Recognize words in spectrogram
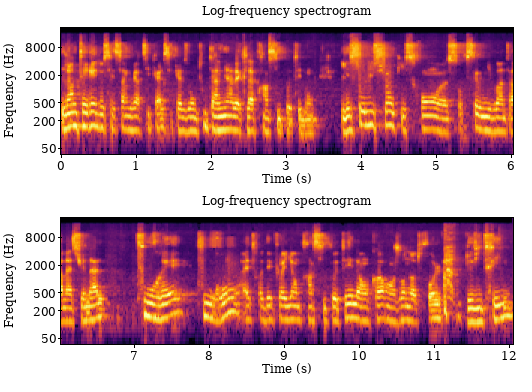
L'intérêt de ces cinq verticales, c'est qu'elles ont tout un lien avec la principauté. Donc, les solutions qui seront euh, sourcées au niveau international pourraient, pourront être déployés en principauté, là encore, en jouant notre rôle de vitrine,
